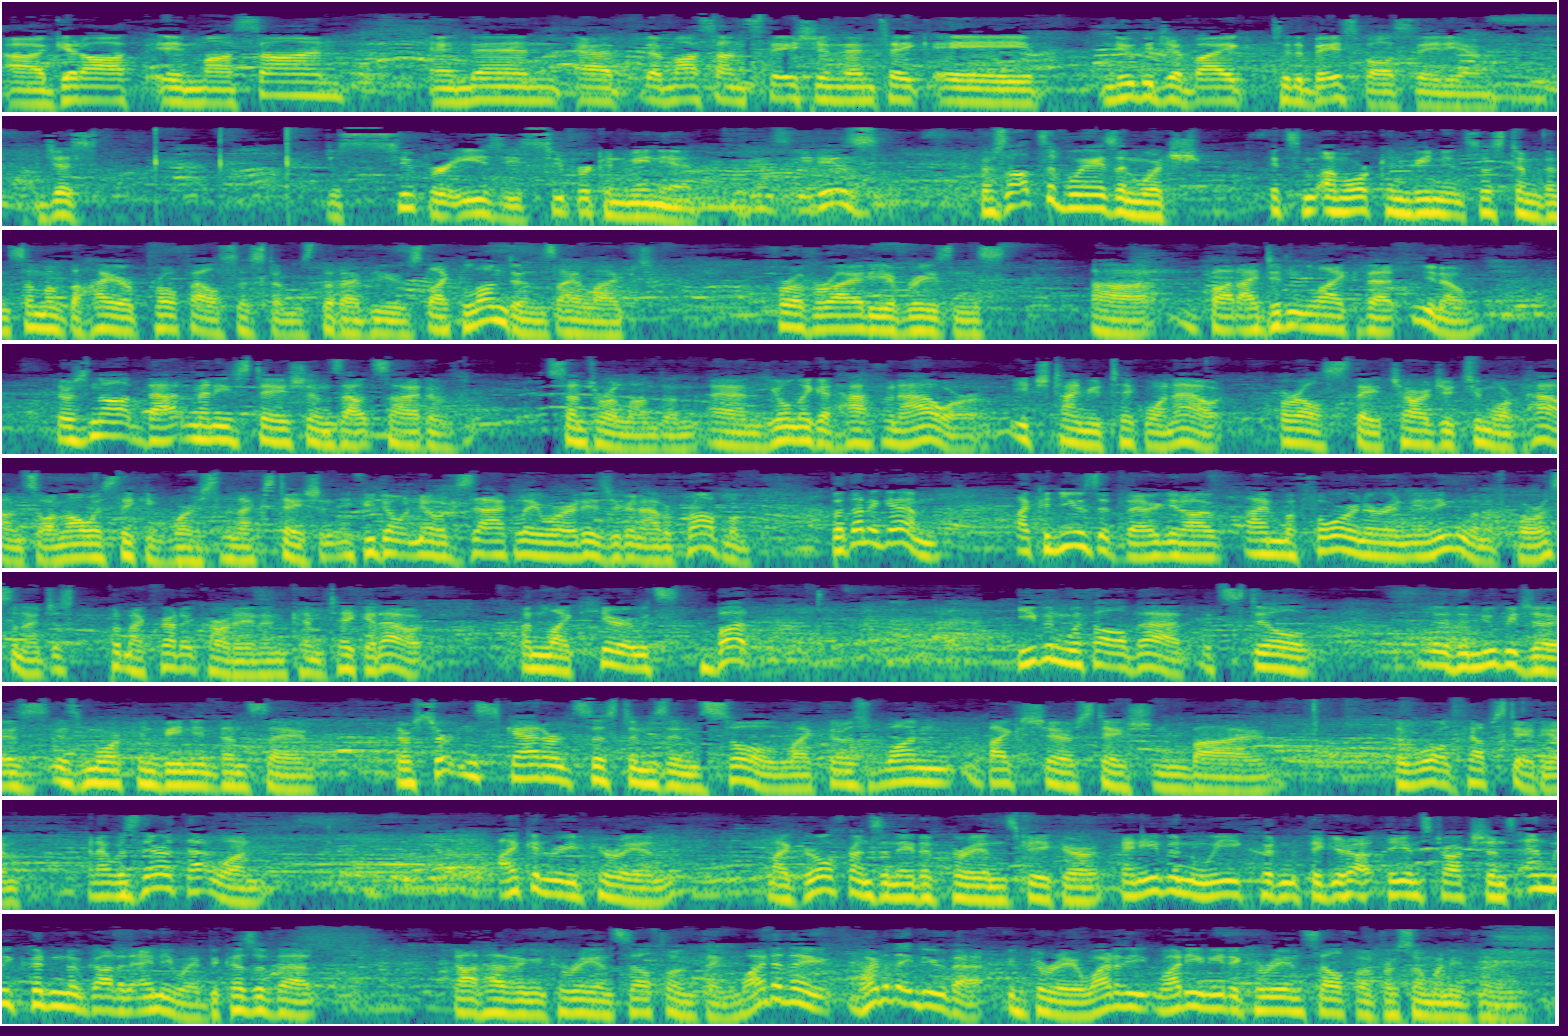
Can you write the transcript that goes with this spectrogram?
Uh, get off in Masan, and then at the Masan station, then take a Nubija bike to the baseball stadium. Just, just super easy, super convenient. It is. There's lots of ways in which it's a more convenient system than some of the higher profile systems that I've used. Like London's, I liked for a variety of reasons. Uh, but I didn't like that, you know, there's not that many stations outside of central London, and you only get half an hour each time you take one out, or else they charge you two more pounds. So I'm always thinking, where's the next station? If you don't know exactly where it is, you're going to have a problem. But then again, I could use it there. You know, I'm a foreigner in, England, of course, and I just put my credit card in and can take it out. Unlike here, it's, but even with all that, it's still the Nubija is, is more convenient than say there are certain scattered systems in Seoul. Like there's one bike share station by the World Cup Stadium, and I was there at that one. I can read Korean. My girlfriend's a native Korean speaker, and even we couldn't figure out the instructions, and we couldn't have got it anyway because of that not having a Korean cell phone thing. Why do they Why do they do that in Korea? Why do they, Why do you need a Korean cell phone for so many things?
